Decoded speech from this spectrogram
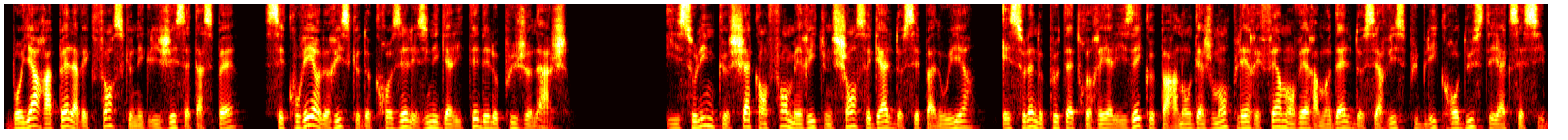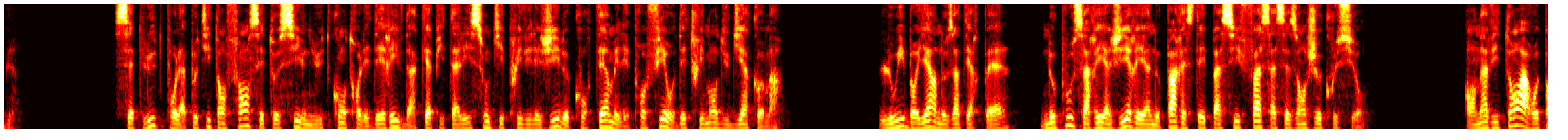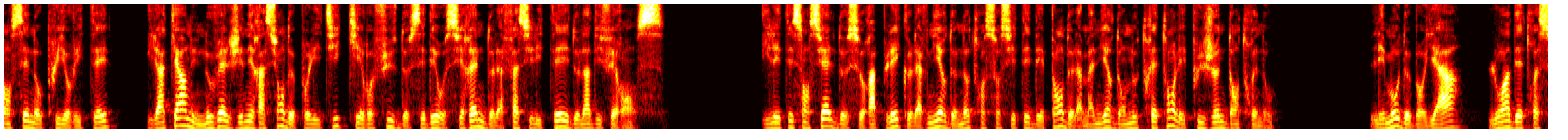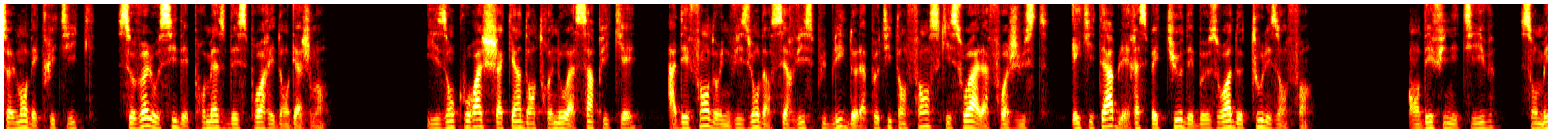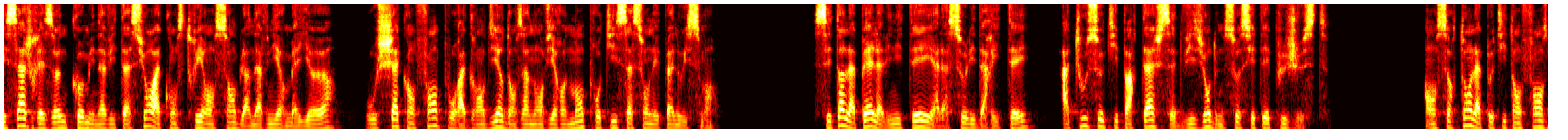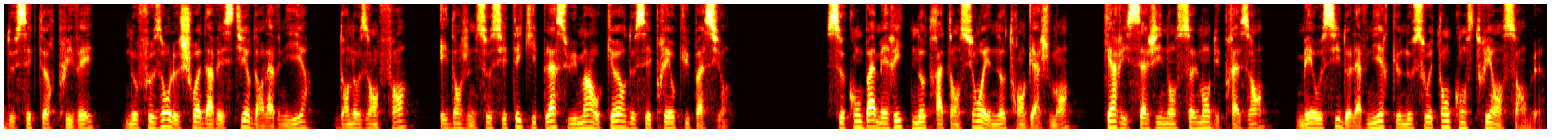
Boyard rappelle avec force que négliger cet aspect, c'est courir le risque de creuser les inégalités dès le plus jeune âge. Il souligne que chaque enfant mérite une chance égale de s'épanouir, et cela ne peut être réalisé que par un engagement clair et ferme envers un modèle de service public robuste et accessible. Cette lutte pour la petite enfance est aussi une lutte contre les dérives d'un capitalisme qui privilégie le court terme et les profits au détriment du bien commun. Louis Boyard nous interpelle, nous pousse à réagir et à ne pas rester passifs face à ces enjeux cruciaux. En invitant à repenser nos priorités, il incarne une nouvelle génération de politiques qui refusent de céder aux sirènes de la facilité et de l'indifférence. Il est essentiel de se rappeler que l'avenir de notre société dépend de la manière dont nous traitons les plus jeunes d'entre nous. Les mots de Boyard, loin d'être seulement des critiques, se veulent aussi des promesses d'espoir et d'engagement. Ils encouragent chacun d'entre nous à s'impliquer, à défendre une vision d'un service public de la petite enfance qui soit à la fois juste, équitable et respectueux des besoins de tous les enfants. En définitive, son message résonne comme une invitation à construire ensemble un avenir meilleur, où chaque enfant pourra grandir dans un environnement propice à son épanouissement. C'est un appel à l'unité et à la solidarité, à tous ceux qui partagent cette vision d'une société plus juste. En sortant la petite enfance du secteur privé, nous faisons le choix d'investir dans l'avenir, dans nos enfants, et dans une société qui place l'humain au cœur de ses préoccupations. Ce combat mérite notre attention et notre engagement, car il s'agit non seulement du présent, mais aussi de l'avenir que nous souhaitons construire ensemble.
